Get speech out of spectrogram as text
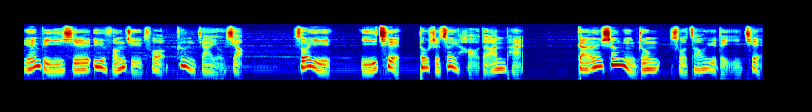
远比一些预防举措更加有效，所以一切都是最好的安排。感恩生命中所遭遇的一切。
